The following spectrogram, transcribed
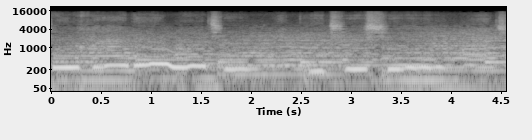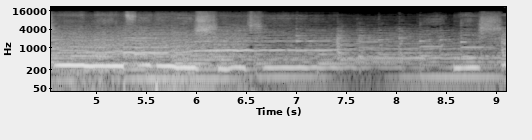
神话的默契的气息，只能在等一世纪。你是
